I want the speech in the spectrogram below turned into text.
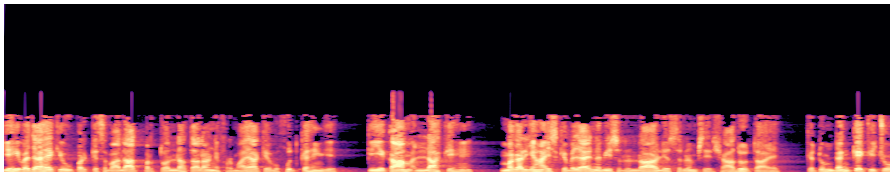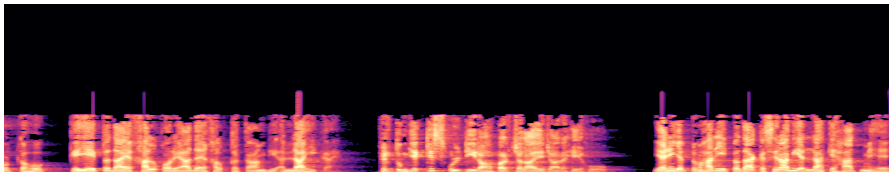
یہی وجہ ہے کہ اوپر کے سوالات پر تو اللہ تعالیٰ نے فرمایا کہ وہ خود کہیں گے کہ یہ کام اللہ کے ہیں مگر یہاں اس کے بجائے نبی صلی اللہ علیہ وسلم سے ارشاد ہوتا ہے کہ تم ڈنکے کی چوٹ کہو کہ یہ ابتدائے خلق اور اعادہ خلق کا کام بھی اللہ ہی کا ہے۔ پھر تم یہ کس الٹی راہ پر چلائے جا رہے ہو؟ یعنی جب تمہاری ابتدا کا سرا بھی اللہ کے ہاتھ میں ہے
